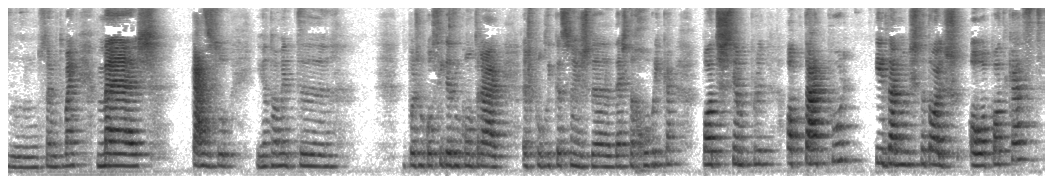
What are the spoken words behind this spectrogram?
não sei muito bem, mas caso eventualmente depois não consigas encontrar as publicações desta rúbrica, podes sempre optar por ir dar uma vista de olhos ou ao podcast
